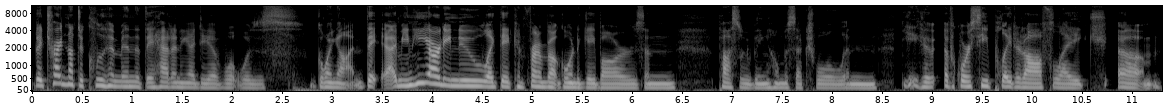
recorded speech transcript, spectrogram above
They tried not to clue him in that they had any idea of what was going on. They, I mean, he already knew. Like they'd confronted him about going to gay bars and possibly being homosexual, and he, of course, he played it off like um,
